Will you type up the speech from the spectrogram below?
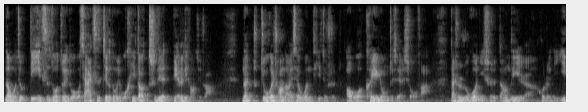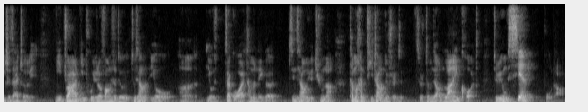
那我就第一次做最多，我下一次这个东西我可以到世界别的地方去抓，那就会创造一些问题，就是哦，我可以用这些手法，但是如果你是当地人或者你一直在这里，你抓你捕鱼的方式就就像有呃有在国外他们那个金枪鱼 tuna，他们很提倡就是就是他们叫 line caught，就是用线捕到。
